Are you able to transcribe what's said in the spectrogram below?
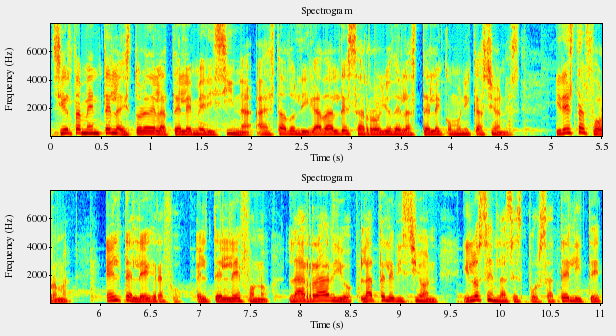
Ciertamente la historia de la telemedicina ha estado ligada al desarrollo de las telecomunicaciones y de esta forma el telégrafo, el teléfono, la radio, la televisión y los enlaces por satélite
